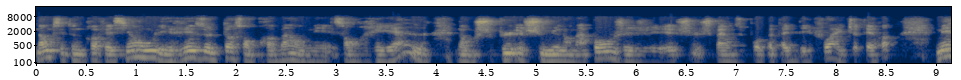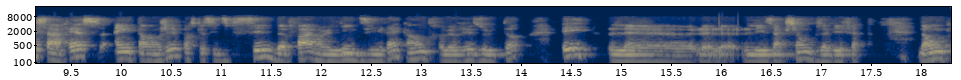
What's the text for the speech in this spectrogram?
Donc, c'est une profession où les résultats sont probants, sont réels. Donc, je suis, mieux dans ma peau, je, perds du poids peut-être des fois, etc. Mais ça reste intangible parce que c'est difficile de faire un lien direct entre le résultat et le, les actions que vous avez faites. Donc,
